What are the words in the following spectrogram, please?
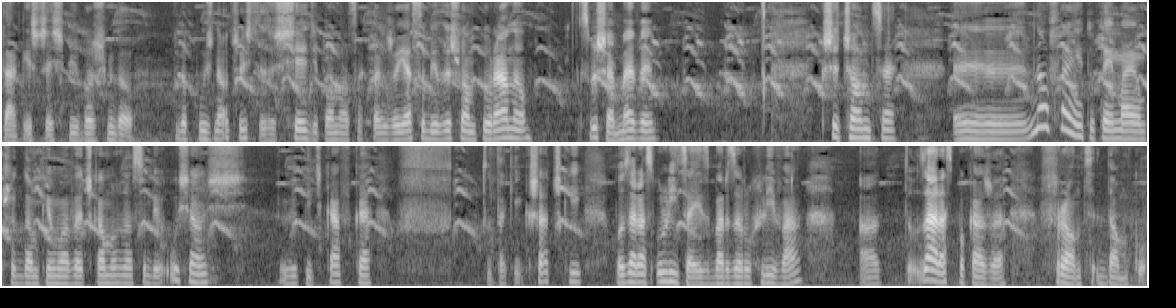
Tak, jeszcze śpi, bo żeśmy do, do późna. Oczywiście, że siedzi po nocach, także ja sobie wyszłam tu rano, słyszę mewy krzyczące. Yy, No fajnie tutaj mają przed domkiem ławeczka, można sobie usiąść, wypić kawkę. Tu takie krzaczki, bo zaraz ulica jest bardzo ruchliwa, a tu zaraz pokażę front domku.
